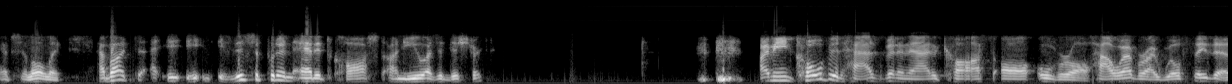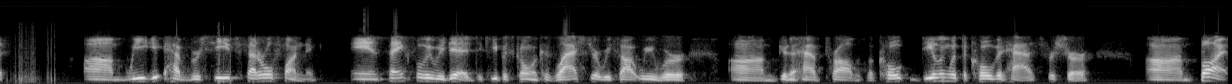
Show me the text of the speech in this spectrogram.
Absolutely. How about, uh, is this to put an added cost on you as a district? I mean, COVID has been an added cost all overall. However, I will say this: um, we have received federal funding, and thankfully we did to keep us going. Because last year we thought we were um, going to have problems. But co- dealing with the COVID has for sure. Um, but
